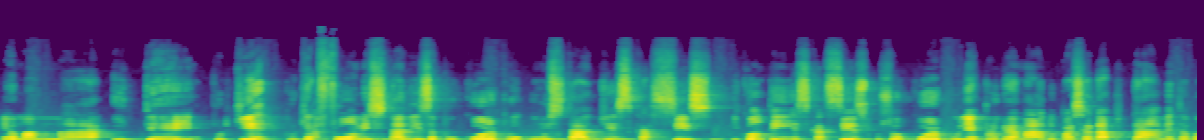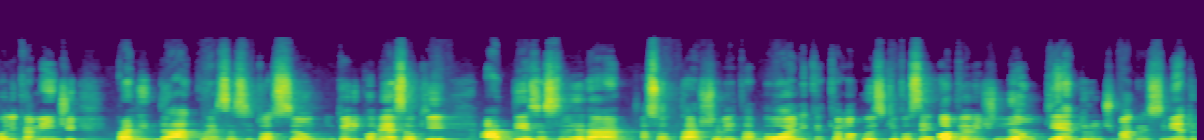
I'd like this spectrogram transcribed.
é uma má ideia. Por quê? Porque a fome sinaliza para o corpo um estado de escassez. E quando tem escassez, o seu corpo ele é programado para se adaptar metabolicamente para lidar com essa situação. Então ele começa o que? A desacelerar acelerar a sua taxa metabólica, que é uma coisa que você obviamente não quer durante o emagrecimento,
